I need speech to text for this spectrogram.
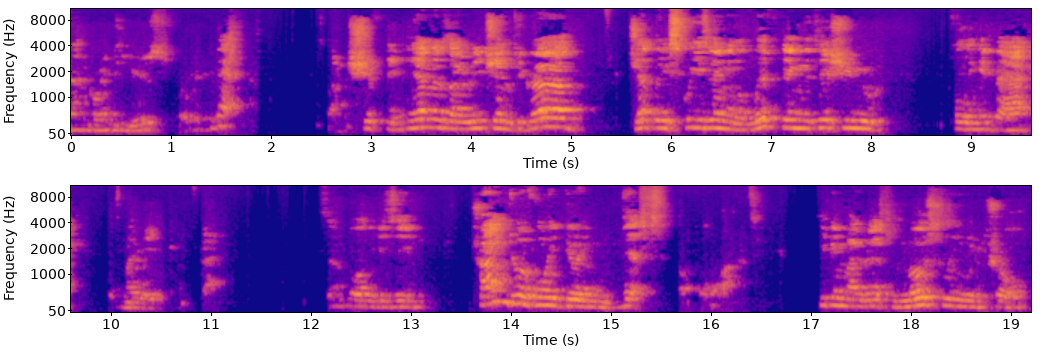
I'm going to use back. So I'm shifting in as I reach in to grab, gently squeezing and lifting the tissue, pulling it back as my weight comes back. Simple and easy. Trying to avoid doing this a whole lot. keeping my wrist mostly neutral,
